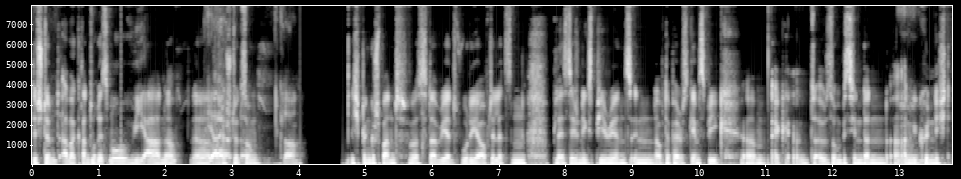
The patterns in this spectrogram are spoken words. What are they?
Das stimmt, aber Gran Turismo VR, ne? Ja, ja Unterstützung. Ja, klar, klar. Ich bin gespannt, was da wird. Wurde ja auf der letzten PlayStation Experience in, auf der Paris Gamespeak ähm, so ein bisschen dann mhm. angekündigt.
